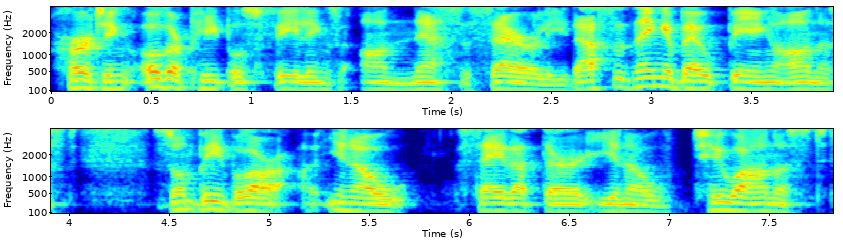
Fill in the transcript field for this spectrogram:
hurting other people's feelings unnecessarily. That's the thing about being honest. Some people are, you know, say that they're, you know, too honest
